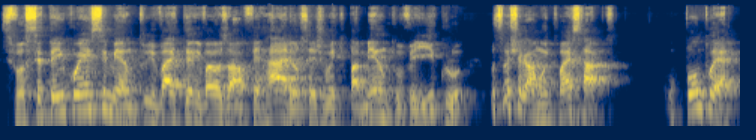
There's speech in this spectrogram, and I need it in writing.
se você tem conhecimento e vai, ter, e vai usar uma Ferrari, ou seja, um equipamento, um veículo, você vai chegar muito mais rápido. O ponto é,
